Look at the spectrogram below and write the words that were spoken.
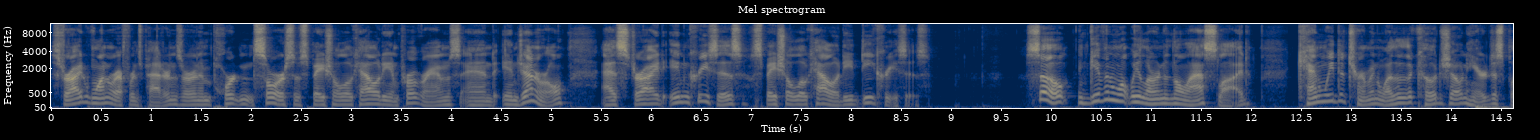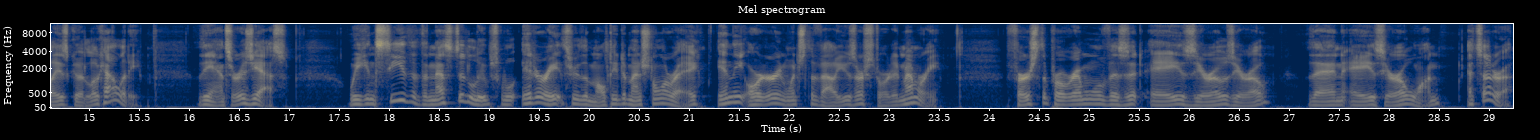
Stride 1 reference patterns are an important source of spatial locality in programs, and in general, as stride increases, spatial locality decreases. So, given what we learned in the last slide, can we determine whether the code shown here displays good locality? The answer is yes we can see that the nested loops will iterate through the multidimensional array in the order in which the values are stored in memory. First, the program will visit A00, then A01, etc.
